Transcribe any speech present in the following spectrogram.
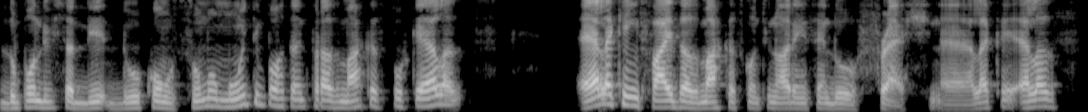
do ponto de vista de, do consumo, muito importante para as marcas, porque elas, ela é quem faz as marcas continuarem sendo fresh, né? Ela, é elas,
